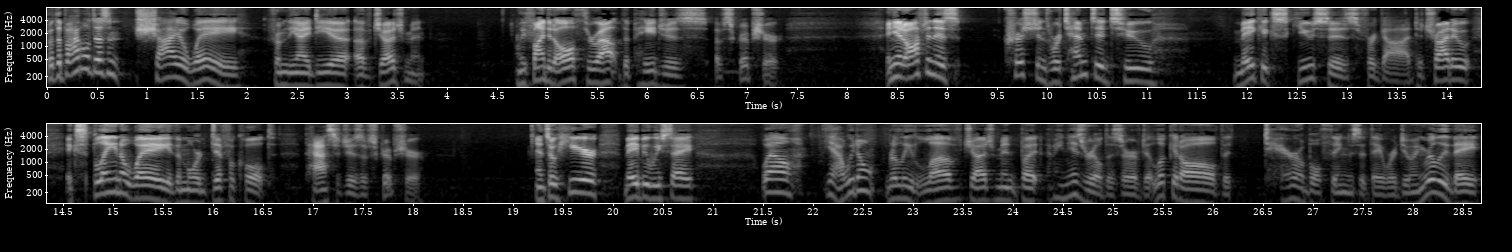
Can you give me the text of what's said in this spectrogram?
But the Bible doesn't shy away from the idea of judgment. We find it all throughout the pages of Scripture. And yet, often as Christians, we're tempted to make excuses for God, to try to explain away the more difficult passages of Scripture. And so here, maybe we say, well, yeah, we don't really love judgment, but I mean, Israel deserved it. Look at all the terrible things that they were doing. Really, they,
